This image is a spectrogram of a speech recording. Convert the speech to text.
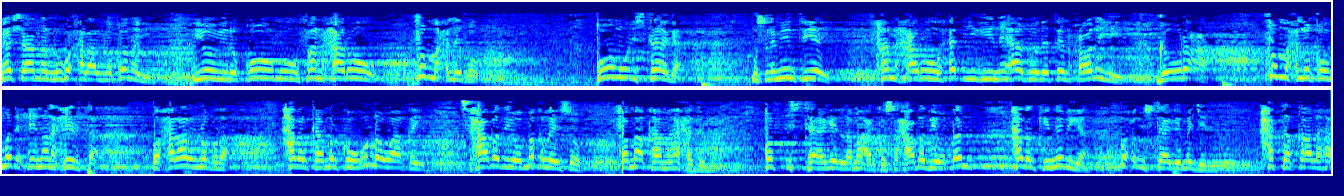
meeshaana lagu xalaal noqonayo yuu yidhi quumuu fanxaruu uma xliquu quumuu istaaga muslimiintiyey fanxaruu hadyigiinni aad wadateen xoolihii gowraca uma xliquu madaxiinnana xiirta oo xalaal noqda. Hadalkaa markuu u dhawaaqay saxaabadii oo maqlayso famaa qaama axadun. Qof istaagay lama arko. Saxaabadii oo dhan hadalkii nebiga waxuu istaagay ma jirin. Xataa qaalaha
